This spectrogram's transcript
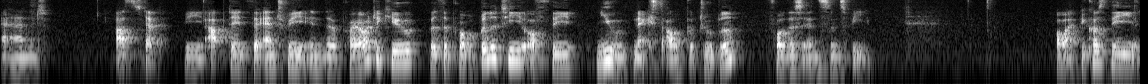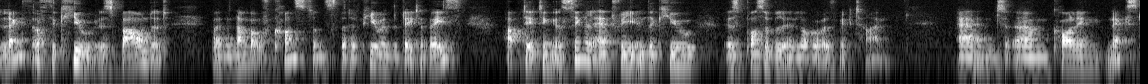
And last step, we update the entry in the priority queue with the probability of the new next output tuple for this instance b. Alright, because the length of the queue is bounded by the number of constants that appear in the database, updating a single entry in the queue is possible in logarithmic time. And um, calling next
